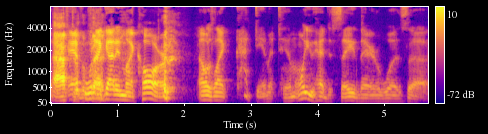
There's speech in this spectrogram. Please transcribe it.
After when I got in my car, I was like, God damn it, Tim! All you had to say there was, uh,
